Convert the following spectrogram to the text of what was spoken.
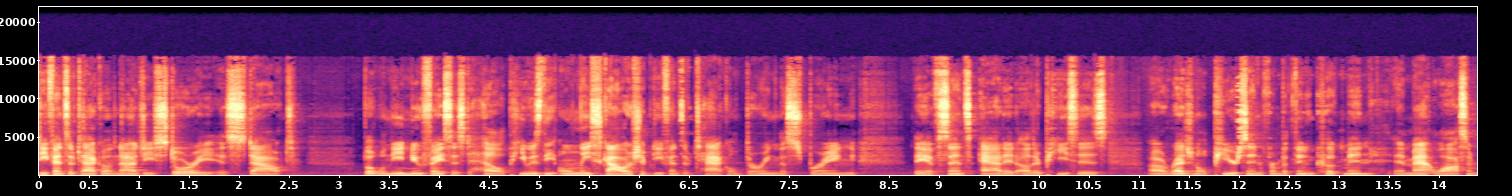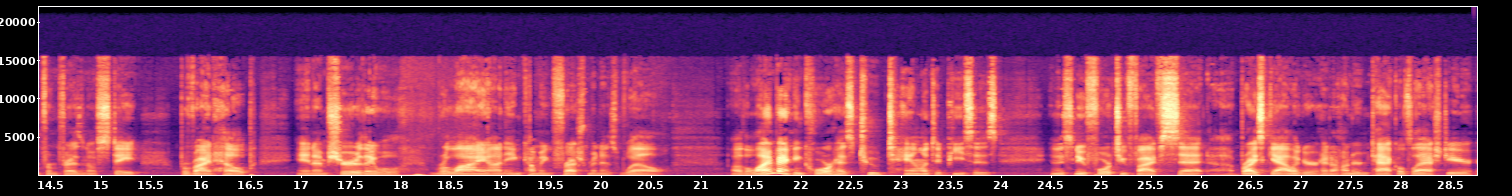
defensive tackle Najee Story is stout, but will need new faces to help. He was the only scholarship defensive tackle during the spring. They have since added other pieces. Uh, Reginald Pearson from Bethune Cookman and Matt Lawson from Fresno State provide help, and I'm sure they will rely on incoming freshmen as well. Uh, the linebacking core has two talented pieces in this new 4-2-5 set. Uh, Bryce Gallagher had 100 tackles last year,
